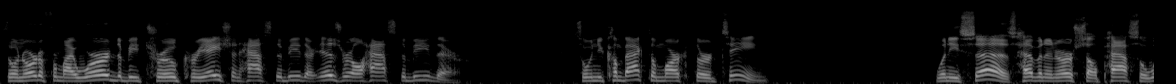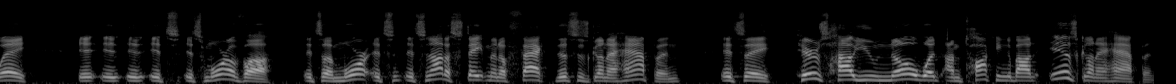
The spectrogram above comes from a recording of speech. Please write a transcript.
So in order for my word to be true, creation has to be there. Israel has to be there. So when you come back to Mark 13, when he says heaven and earth shall pass away, it, it, it's, it's more of a, it's a more, it's, it's not a statement of fact this is going to happen. It's a, here's how you know what I'm talking about is going to happen.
